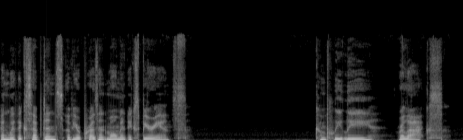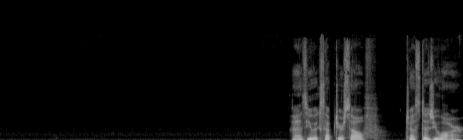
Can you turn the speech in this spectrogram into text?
and with acceptance of your present moment experience, completely relax. As you accept yourself just as you are,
